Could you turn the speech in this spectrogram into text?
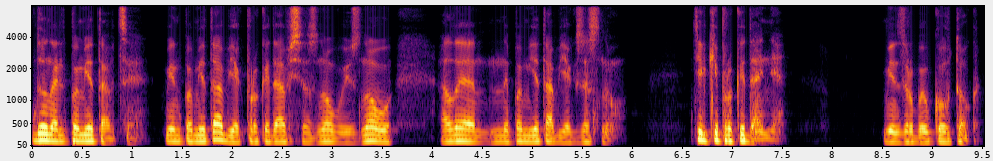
Дональд пам'ятав це. Він пам'ятав, як прокидався знову і знову, але не пам'ятав, як заснув. Тільки прокидання. Він зробив ковток,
